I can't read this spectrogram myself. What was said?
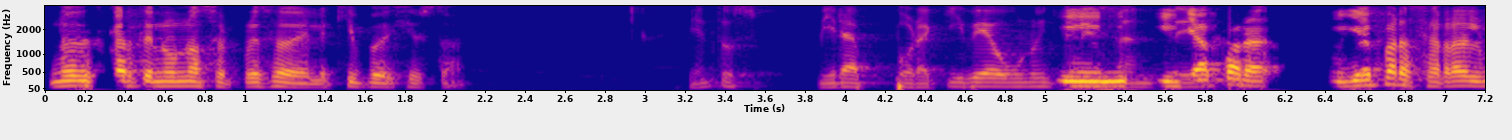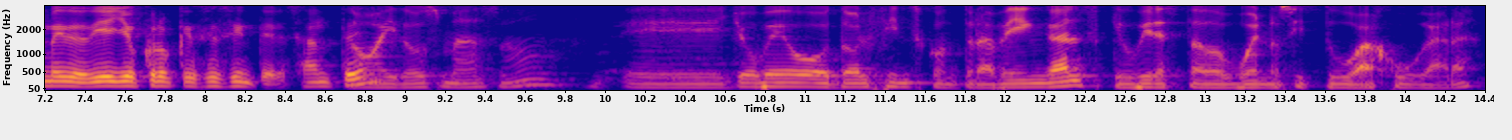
no descarten una sorpresa del equipo de Houston. Vientos. Mira, por aquí veo uno interesante. Y, ya para, y ya para cerrar el mediodía, yo creo que ese es interesante. No, hay dos más, ¿no? Eh, yo veo Dolphins contra Bengals, que hubiera estado bueno si tú a jugara.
